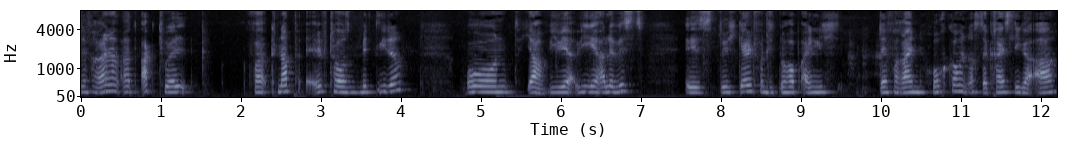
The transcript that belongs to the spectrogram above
Der Verein hat aktuell knapp 11.000 Mitglieder. Und ja, wie, wir, wie ihr alle wisst, ist durch Geld von Dietmar Hopp eigentlich der Verein hochkommen aus der Kreisliga A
